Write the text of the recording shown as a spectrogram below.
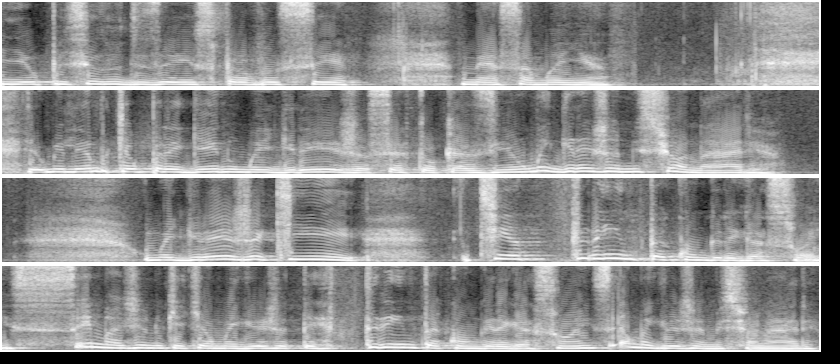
E eu preciso dizer isso para você nessa manhã. Eu me lembro que eu preguei numa igreja, certa ocasião, uma igreja missionária. Uma igreja que tinha 30 congregações. Você imagina o que é uma igreja ter 30 congregações? É uma igreja missionária.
